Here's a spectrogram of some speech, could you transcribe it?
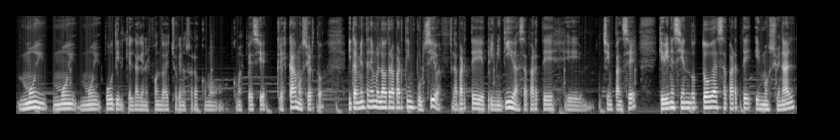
muy, muy, muy útil, que es la que en el fondo ha hecho que nosotros como, como especie crezcamos, ¿cierto? Y también tenemos la otra parte impulsiva, la parte primitiva, esa parte eh, chimpancé, que viene siendo toda esa parte emocional,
